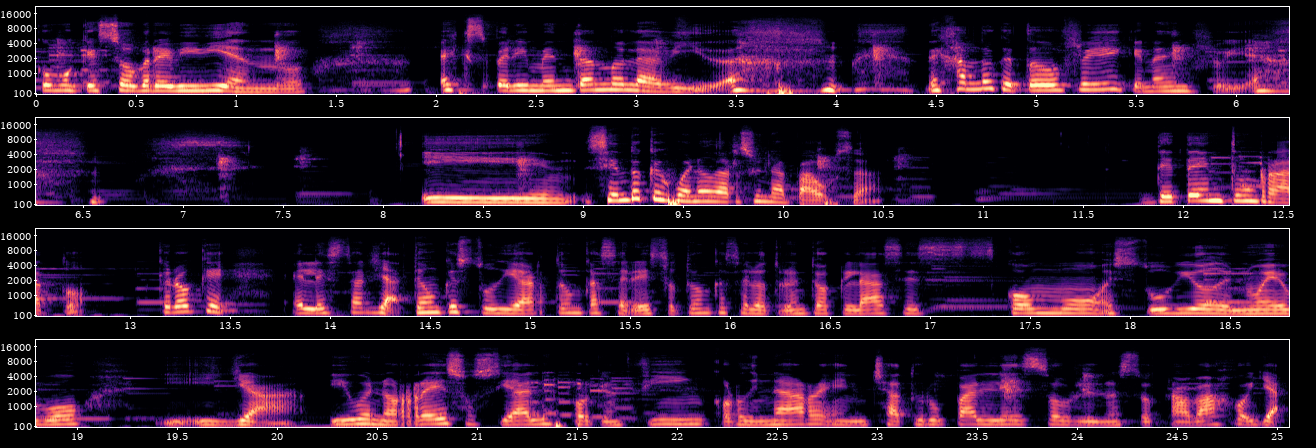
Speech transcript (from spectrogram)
como que sobreviviendo, experimentando la vida, dejando que todo fluya y que nadie influya. Y siento que es bueno darse una pausa. Detente un rato. Creo que el estar ya, tengo que estudiar, tengo que hacer esto, tengo que hacer lo otro, entro a clases, como estudio de nuevo y, ya. Y bueno, redes sociales, porque en fin, coordinar en chat grupales sobre nuestro trabajo, ya.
